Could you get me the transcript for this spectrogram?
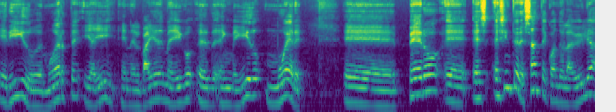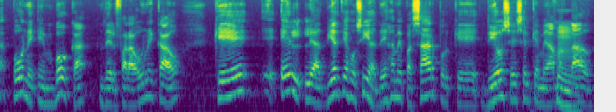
herido de muerte y ahí en el valle de Megido, eh, en Megido muere. Eh, pero eh, es, es, interesante cuando la Biblia pone en boca del faraón Necao que él le advierte a Josías, déjame pasar porque Dios es el que me ha hmm. mandado.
